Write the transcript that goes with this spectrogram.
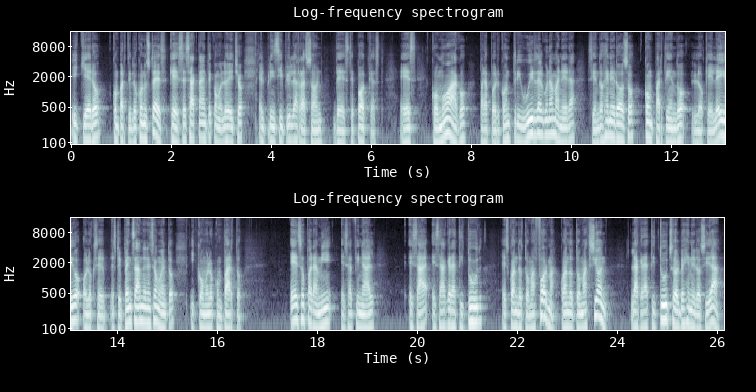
y quiero compartirlo con ustedes, que es exactamente como lo he dicho, el principio y la razón de este podcast. Es ¿Cómo hago para poder contribuir de alguna manera siendo generoso, compartiendo lo que he leído o lo que estoy pensando en ese momento y cómo lo comparto? Eso para mí es al final, esa, esa gratitud es cuando toma forma, cuando toma acción. La gratitud se vuelve generosidad.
